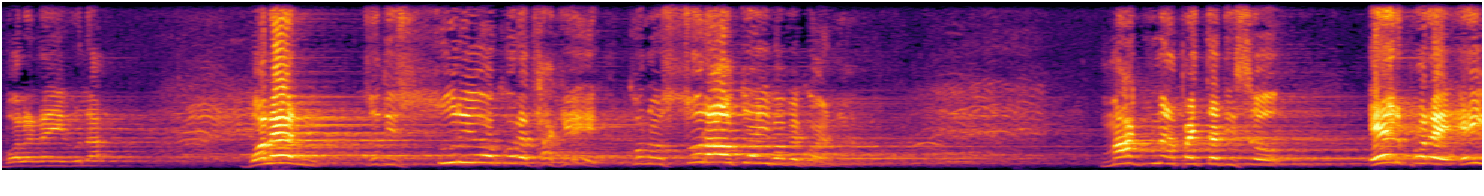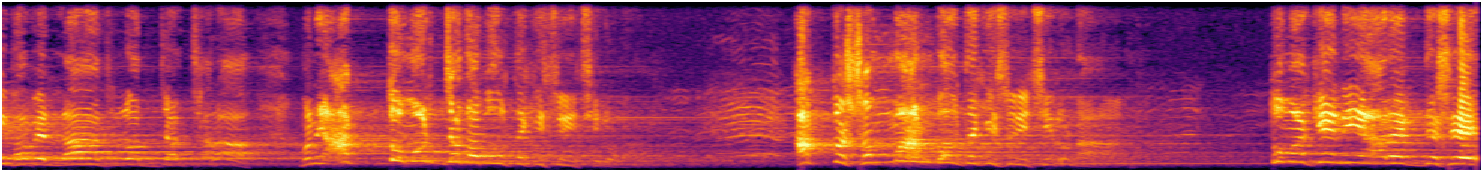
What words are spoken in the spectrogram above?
বলে না এগুলা? বলেন, যদি চুরিও করে থাকে, কোন চোরাও তো এইভাবে করে না। মাগনা পাইতা দিছ এরপরে এইভাবে লাজ, লজ্জা ছাড়া মানে আত্মমর্যাদা বলতে কিছুই ছিল না। আত্মসম্মান বলতে কিছুই ছিল না। তোমাকে নিয়ে আরেক দেশে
